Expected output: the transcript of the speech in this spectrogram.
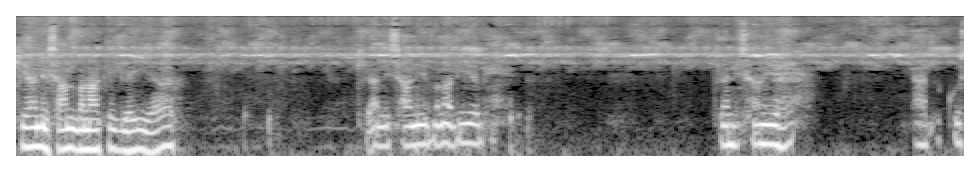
क्या निशान बना के गई यार? क्या निशान ये बना दिए अभी? क्या निशान ये है? यहाँ पे कुछ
